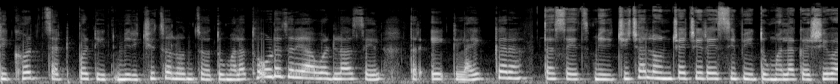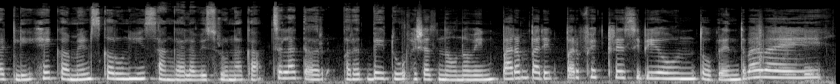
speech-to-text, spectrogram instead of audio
तिखट चटपटीत मिरचीचं लोणचं तुम्हाला थोडं जरी आवडलं असेल तर एक लाईक करा. तसेच मिरचीच्या लोणच्याची रेसिपी तुम्हाला कशी वाटली हे कमेंट्स करूनही सांगायला विसरू नका. चला तर परत भेटू अशाच नवनवीन पारंपरिक परफेक्ट रेसिपी घेऊन. तोपर्यंत बाय बाय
